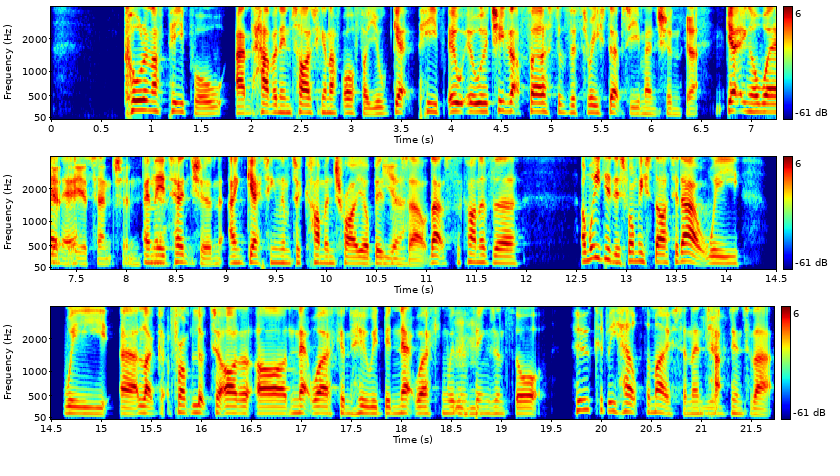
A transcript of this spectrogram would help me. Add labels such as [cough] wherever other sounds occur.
call enough people and have an enticing enough offer, you'll get people. It, it will achieve that first of the three steps that you mentioned: Yeah. getting Get awareness, the attention. and the attention, and getting them to come and try your business Yeah. out. That's the kind of the. And we did this when we started out. We we uh, like from looked at our our network and who we'd been networking with and things, and thought who could we help the most, and then Mm-hmm. Yeah. tapped into that.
